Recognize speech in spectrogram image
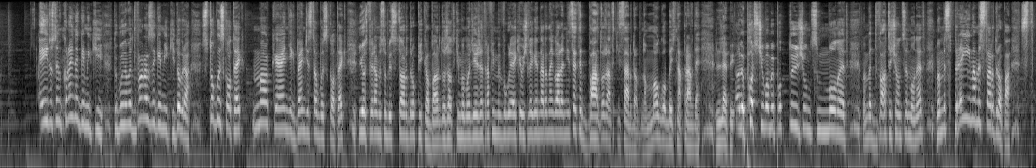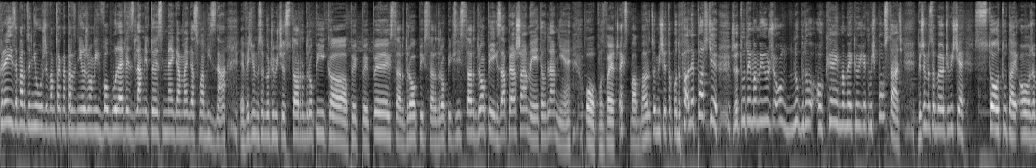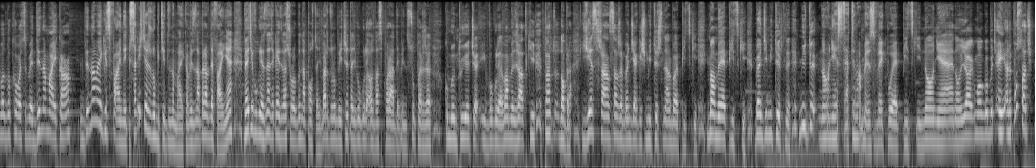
Ej, dostałem kolejne gemiki! To były nawet dwa razy gemiki, dobra. 100 błyskotek, no okej, niech będzie 100 błyskotek. I otwieramy sobie Stardropika, bardzo rzadki. Mam nadzieję, że trafimy w ogóle jakiegoś legendarnego, ale niestety bardzo rzadki Stardrop. No mogło być naprawdę lepiej. Ale patrzcie, mamy po 1000 monet. Mamy 2000 monet. Mamy spray i mamy Stardropa. Spray za bardzo nie używam, tak naprawdę nie używam ich w ogóle, więc dla mnie to jest mega, mega słabizna. E, Weźmiemy sobie oczywiście Stardropika. Pyk, pyk, pyk, Stardropik, Stardropik i Stardropik. Zapraszamy, to dla mnie. O, podwajacz expa, bardzo mi się to podoba, ale patrzcie, że tutaj mamy już, o, lub, no, okej, mamy jakąś, jakąś postać. Bierzemy sobie oczywiście 100 tutaj, o, żeby odblokować sobie Dynamajka. Dynamajk jest fajny, pisaliście, że lubicie Dynamajka, więc naprawdę fajnie. Dajcie w ogóle znać, jaka jest wasza ulubiona postać. Bardzo lubię czytać w ogóle od was porady, więc super, że komentujecie i w ogóle mamy rzadki. Bardzo, dobra, jest szansa, że będzie jakiś mityczny albo epicki. Mamy epicki, będzie mityczny, mity... No niestety mamy zwykły epicki, no nie, no jak mogło być? Ej, ale postać!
